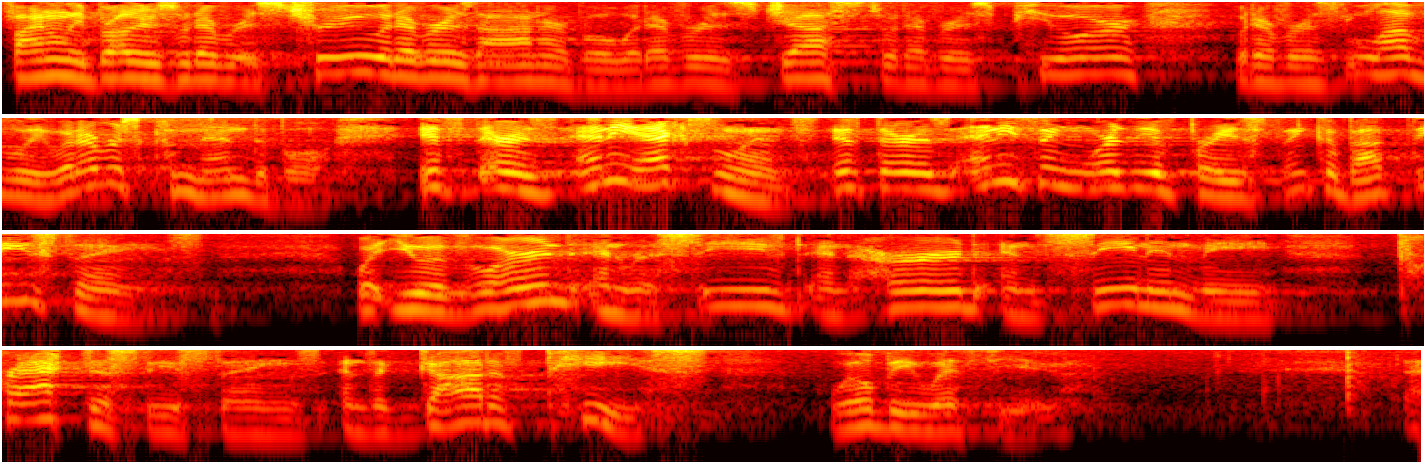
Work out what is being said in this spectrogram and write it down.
Finally, brothers, whatever is true, whatever is honorable, whatever is just, whatever is pure, whatever is lovely, whatever is commendable, if there is any excellence, if there is anything worthy of praise, think about these things. What you have learned and received and heard and seen in me, practice these things, and the God of peace will be with you. Uh,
